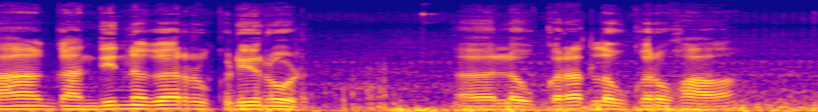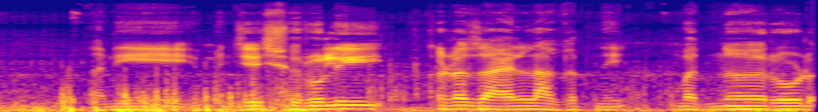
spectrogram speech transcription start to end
हा गांधीनगर रुकडी रोड लवकरात लवकर व्हावा. आणि म्हणजे शिरोलीकडं जायला लागत नाही. मधनं रोड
